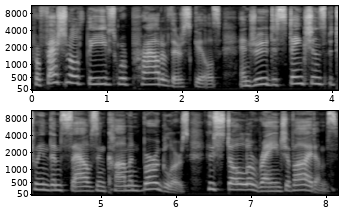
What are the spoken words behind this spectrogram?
Professional thieves were proud of their skills and drew distinctions between themselves and common burglars who stole a range of items.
